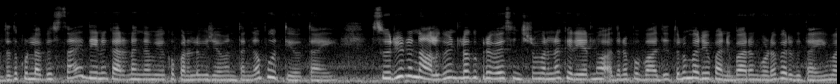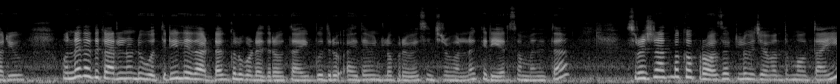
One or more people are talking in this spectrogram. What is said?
మద్దతు కూడా లభిస్తాయి. దీని కారణంగా మీ యొక్క పనులు విజయవంతంగా పూర్తి అవుతాయి. సూర్యుడు నాలుగు ఇంట్లోకి ప్రవేశించడం వలన కెరియర్లో అదనపు బాధ్యతలు మరియు పనిభారం కూడా పెరుగుతాయి. మరియు ఉన్నతాధికారుల నుండి ఒత్తిడి లేదా అడ్డంకులు కూడా ఎదురవుతాయి. బుధుడు ఐదవ ఇంట్లో ప్రవేశించడం వలన కెరియర్ సంబంధిత సృజనాత్మక ప్రాజెక్టులు విజయవంతం అవుతాయి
